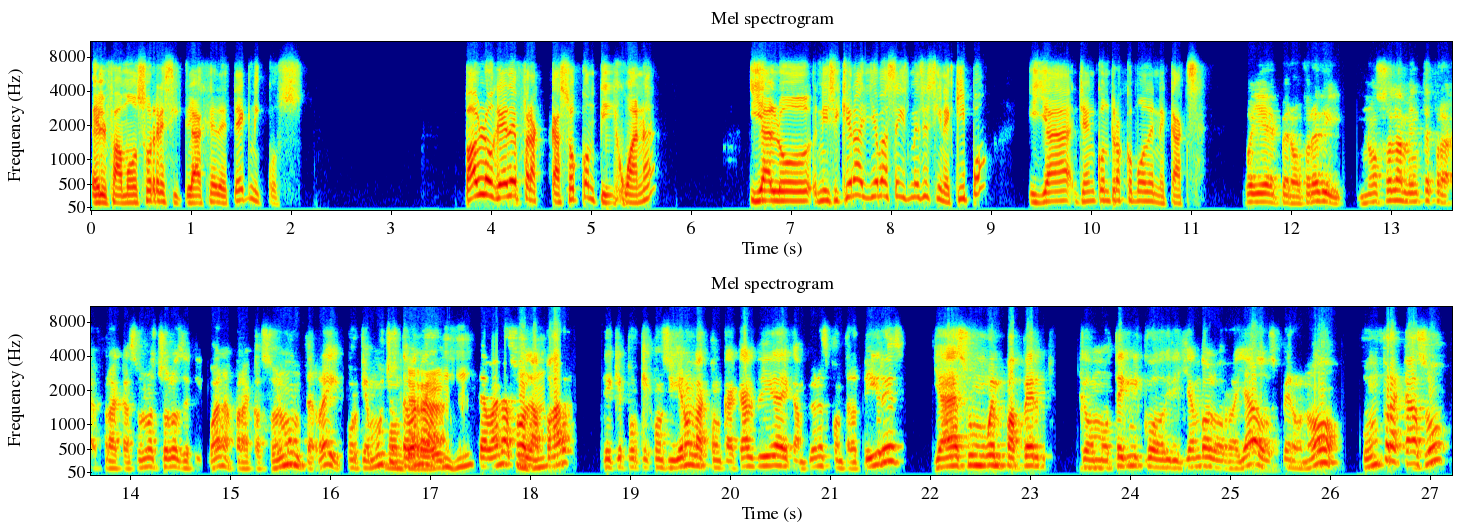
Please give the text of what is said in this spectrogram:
el famoso reciclaje de técnicos. Pablo Guede fracasó con Tijuana y a lo ni siquiera lleva seis meses sin equipo y ya, ya encontró acomodo en Necaxa. Oye, pero Freddy, no solamente fra- fracasó en los cholos de Tijuana, fracasó en Monterrey, porque muchos te van, a, te van a solapar de que porque consiguieron la CONCACAF Liga de Campeones contra Tigres, ya es un buen papel como técnico dirigiendo a los Rayados, pero no, fue un fracaso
